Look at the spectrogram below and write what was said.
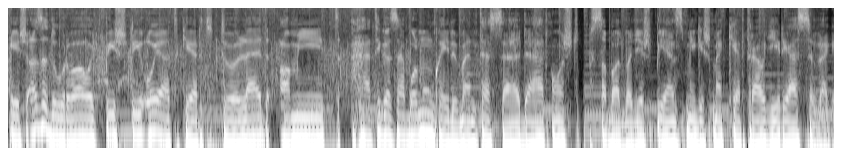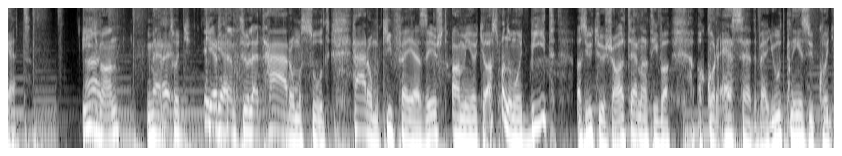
És az a durva, hogy Pisti olyat kért tőled, amit hát igazából munkaidőben teszel, de hát most szabad vagy és pihensz, mégis megkért rá, hogy írjál szöveget. Így van, mert hát, hogy kértem igen. tőled három szót, három kifejezést, ami, hogyha azt mondom, hogy beat, az ütős alternatíva, akkor eszedbe jut, nézzük, hogy,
